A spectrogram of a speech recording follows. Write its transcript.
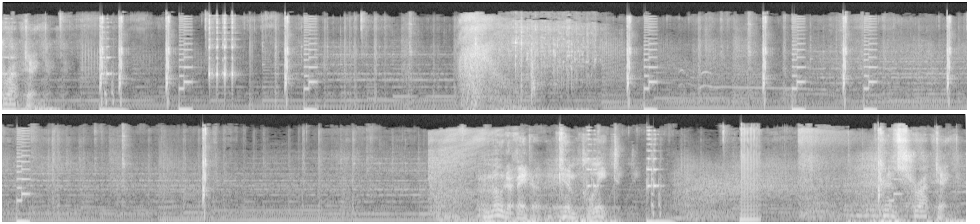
Constructing. Motivator complete. Constructing.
